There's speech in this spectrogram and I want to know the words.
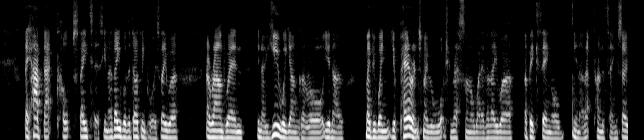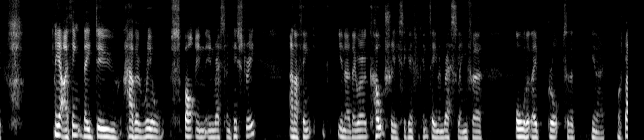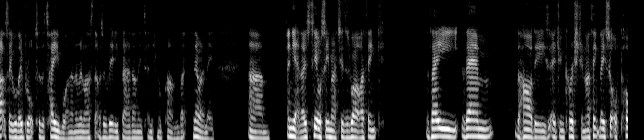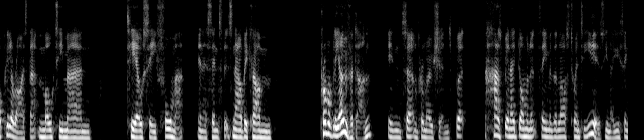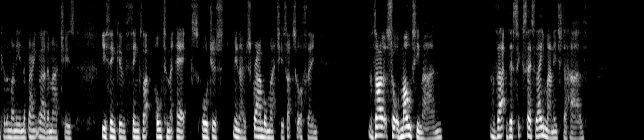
they had that cult status. You know, they were the Dudley Boyz. They were around when you know you were younger, or you know maybe when your parents maybe were watching wrestling or whatever. They were a big thing, or you know that kind of thing. So yeah, I think they do have a real spot in in wrestling history, and I think you know they were a culturally significant team in wrestling for all that they brought to the, you know, I was about to say all they brought to the table, and then I realised that was a really bad unintentional pun, but you know what I mean. Um, and yeah, those TLC matches as well. I think they, them, the Hardys, Edge and Christian. I think they sort of popularised that multi-man TLC format in a sense that's now become probably overdone in certain promotions, but has been a dominant theme of the last 20 years. You know, you think of the Money in the Bank ladder matches, you think of things like Ultimate X or just, you know, scramble matches, that sort of thing. That sort of multi man, that the success they managed to have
